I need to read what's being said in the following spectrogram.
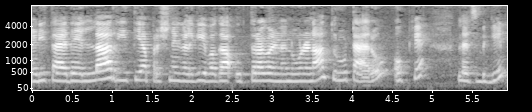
ನಡೀತಾ ಇದೆ, ಎಲ್ಲಾ ರೀತಿಯ ಪ್ರಶ್ನೆಗಳಿಗೆ ಇವಾಗ ಉತ್ತರಗಳನ್ನ ನೋಡೋಣ through tarot okay let's begin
